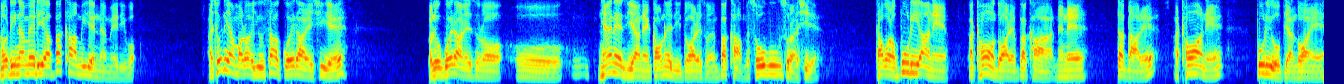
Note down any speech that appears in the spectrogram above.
တော့ဒီနာမည်တွေကပတ်ခမိတဲ့နာမည်တွေပေါ့အချို့နေရာမှာတော့အယူဆကွဲတာတွေရှိတယ်ဘယ်လိုကွဲတာလဲဆိုတော့ဟိုညံ့တဲ့စီရနဲ့ကောင်းတဲ့စီသွားတယ်ဆိုရင်ပတ်ခမစိုးဘူးဆိုတာရှိတယ် ဒါပါတော့ပုရိယနဲ့အထုံးအောင်သွားတဲ့ပတ်ခနည်းနည်းတက်တာတယ်အထုံးကနဲ့ပုရိကိုပြန်သွားရင်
